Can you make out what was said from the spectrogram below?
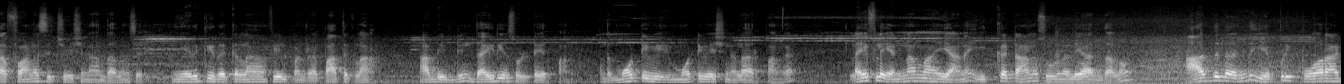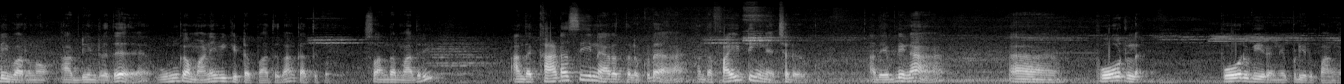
டஃப்பான சுச்சுவேஷனாக இருந்தாலும் சரி நீ எதுக்கு இதுக்கெல்லாம் ஃபீல் பண்ணுற பார்த்துக்கலாம். அப்படி இப்படின்னு தைரியம் சொல்லிட்டே இருப்பாங்க. அந்த மோட்டிவே மோட்டிவேஷனலாக இருப்பாங்க. லைஃப்பில் என்ன மாதிரியான இக்கட்டான சூழ்நிலையாக இருந்தாலும் அதுலேருந்து எப்படி போராடி வரணும் அப்படின்றது உங்கள் மனைவி கிட்ட பார்த்து தான் கற்றுக்கணும் ஸோ அந்த மாதிரி அந்த கடைசி நேரத்தில் கூட அந்த ஃபைட்டிங் நேச்சர் இருக்கும். அது எப்படின்னா போரில் போர் வீரன் எப்படி இருப்பாங்க?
